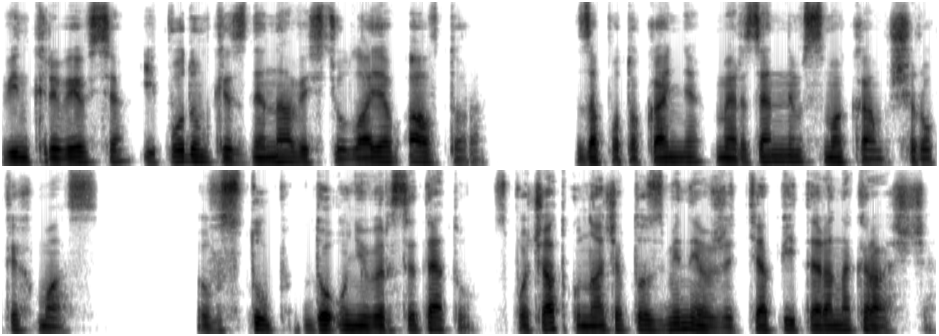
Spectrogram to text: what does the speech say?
він кривився і подумки з ненавистю лаяв автора за потокання мерзенним смакам широких мас. Вступ до університету спочатку начебто змінив життя Пітера на краще.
